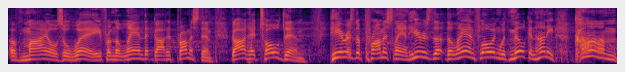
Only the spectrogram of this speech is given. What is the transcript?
of miles away from the land that God had promised them. God had told them, Here is the promised land. Here is the, the land flowing with milk and honey. Come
